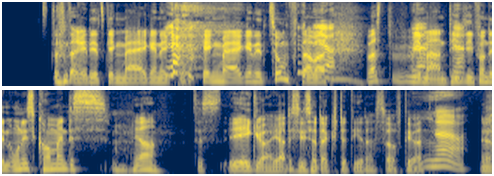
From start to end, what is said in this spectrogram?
da rede ich jetzt gegen meine eigene, ja. gegen meine eigene Zunft, aber ja. weißt du, wie ja, man, die, ja. die von den Unis kommen, das, ja, das eh klar, ja, das ist halt ein Studierer, so auf die Art. Naja. Ja.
